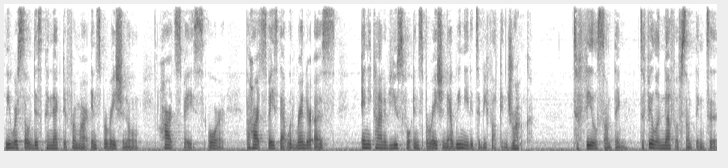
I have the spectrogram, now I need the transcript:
We were so disconnected from our inspirational heart space or the heart space that would render us any kind of useful inspiration that we needed to be fucking drunk to feel something, to feel enough of something to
